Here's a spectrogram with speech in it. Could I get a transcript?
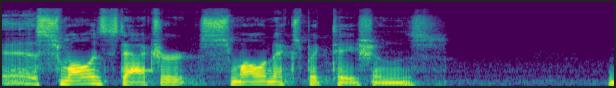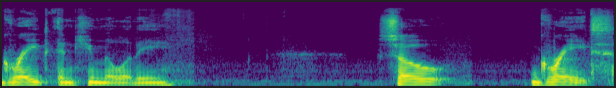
uh, small in stature, small in expectations, great in humility. So great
